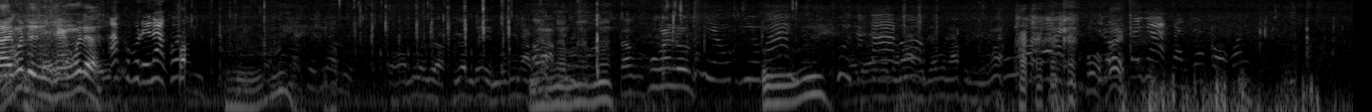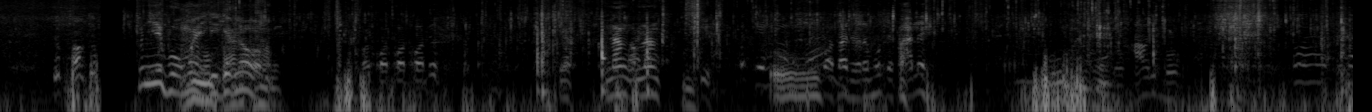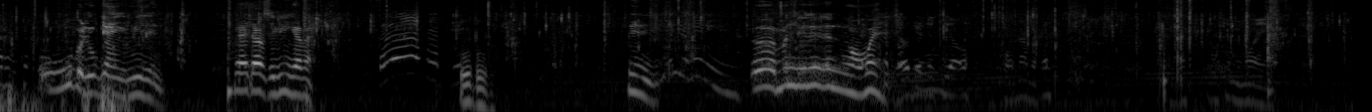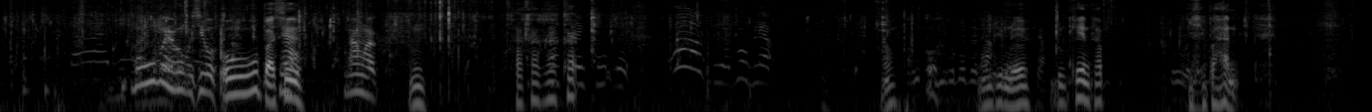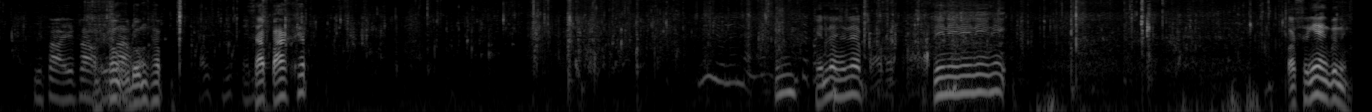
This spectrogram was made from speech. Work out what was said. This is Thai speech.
ตายมันเดือดแหงไว้เลยอะก็บ่ได้นะก็งามงามงามงามตาคู่กันลูกเหี่ยวเหี่ยวปุ้มากยพูดกับตาเนาะคักคักคักคักแต่ยากกันจะบอกว่ามันยี่ผงไม่ดีเก็บเนาะนั่งกำลังโอ้โอ้ไปลูกใหญ่มีเลย แม่เจ้าสิวิ่งกันไหมเออเสร็จโอ้บุนี่มันอยู่ในนี่เออ มันอยู่ในนั้นหงอไหมบูไปมึงไปชิวโอ้ปลาซิวงามมากคักคักคักคักโอ้เกือบรูปแล้วน้ำทิมเลยลุงเคนครับที่บ้านยี่ฝ้ายี่ฝ้าช่องอุดมครับซาปาครับ อยู่ในหนังอืมเห็นแล้วเห็นแล้วนี่นี่นี่นี่นี่ปลาสะแงงตัวนี้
